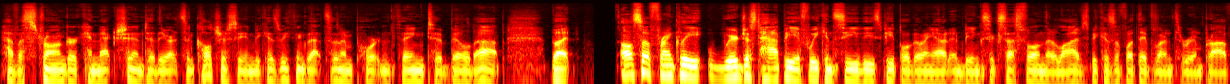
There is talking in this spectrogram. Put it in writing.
have a stronger connection to the arts and culture scene because we think that's an important thing to build up. But also, frankly, we're just happy if we can see these people going out and being successful in their lives because of what they've learned through improv.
